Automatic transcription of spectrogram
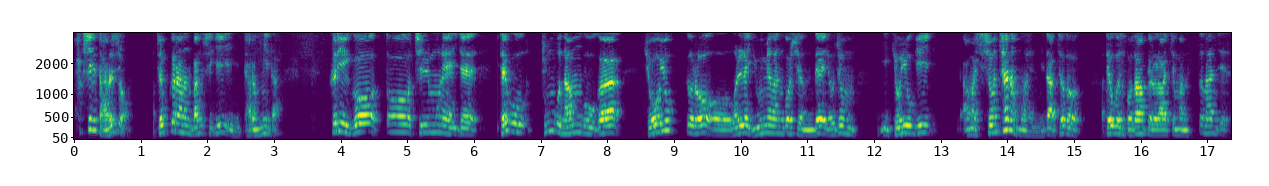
확실히 다르죠. 접근하는 방식이 다릅니다. 그리고 또 질문에 이제 대구 중구 남구가 교육으로 어, 원래 유명한 곳이었는데 요즘 이 교육이 아마 시원찮은 모양입니다. 저도 대구에서 고등학교를 나왔지만 떠난 지,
